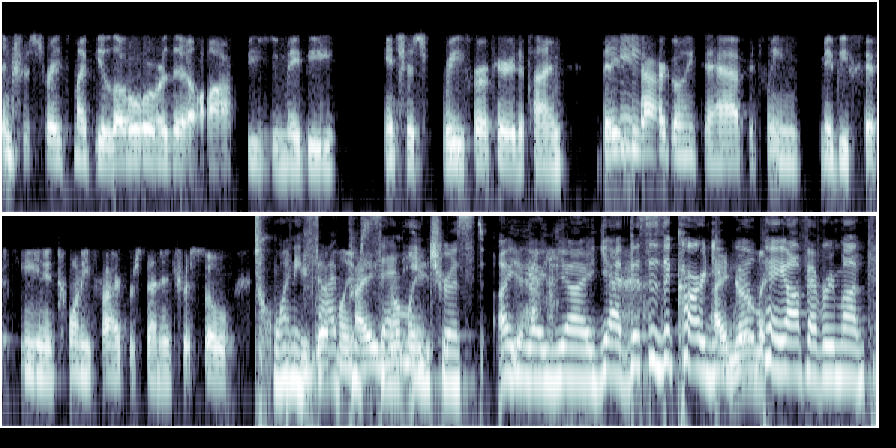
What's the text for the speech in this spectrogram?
interest rates might be lower or they'll offer you maybe interest free for a period of time they are going to have between maybe 15 and 25 percent interest. So 25 percent interest. Yeah. yeah, yeah. This is the card you I will normally, pay off every month.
